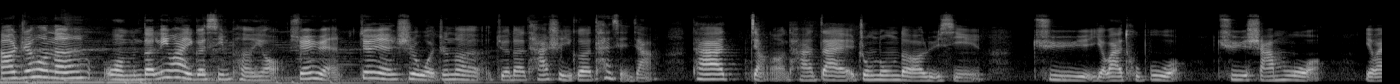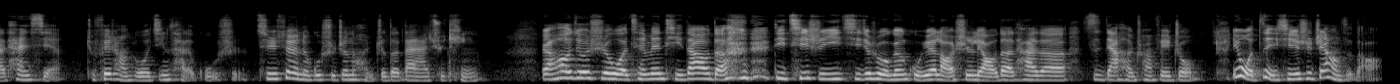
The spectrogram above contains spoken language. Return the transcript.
然后之后呢，我们的另外一个新朋友轩辕，轩辕是我真的觉得他是一个探险家。他讲了他在中东的旅行，去野外徒步，去沙漠野外探险，就非常多精彩的故事。其实轩辕的故事真的很值得大家去听。然后就是我前面提到的 第七十一期，就是我跟古月老师聊的他的自驾横穿非洲。因为我自己其实是这样子的啊，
